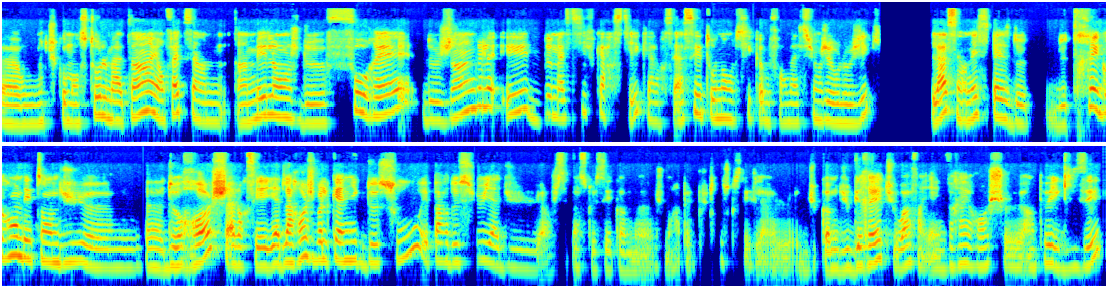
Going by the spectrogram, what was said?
Euh, où tu commences tôt le matin. Et en fait, c'est un, mélange de forêt, de jungle et de massif karstique. Alors, c'est assez étonnant aussi comme formation géologique. Là, c'est un espèce de, très grande étendue euh, euh, de roches. Alors, il y a de la roche volcanique dessous et par-dessus, il y a du. Alors, je sais pas ce que c'est comme. je me rappelle plus trop ce que c'est, comme du grès, tu vois. Enfin, il y a une vraie roche un peu aiguisée.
